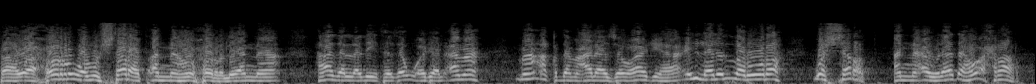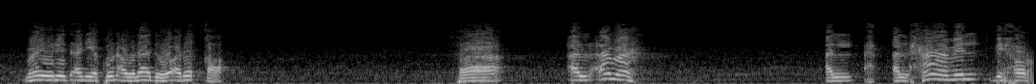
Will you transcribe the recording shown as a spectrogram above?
فهو حر ومشترط أنه حر لأن هذا الذي تزوج الأمة ما أقدم على زواجها إلا للضرورة والشرط أن أولاده أحرار. ما يريد أن يكون أولاده أرقا فالأمة الحامل بحر.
